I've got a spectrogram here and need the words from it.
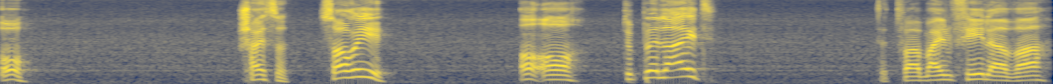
Oh. Scheiße. Sorry. Oh, oh. Tut mir leid. Das war mein Fehler, wa?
